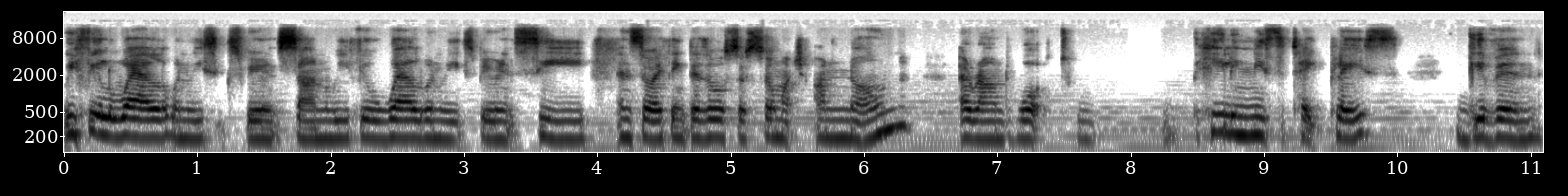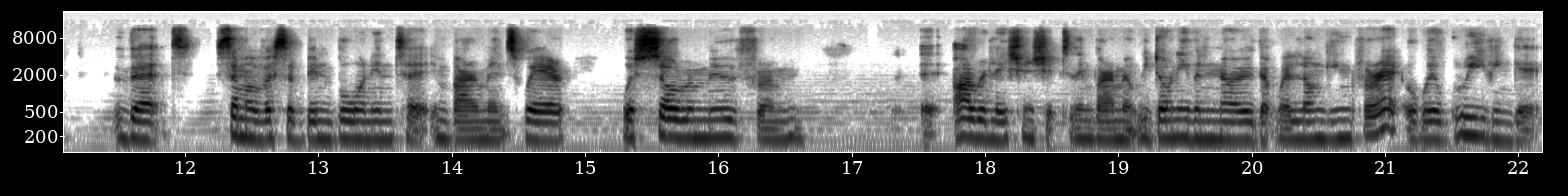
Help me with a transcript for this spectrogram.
we feel well when we experience sun, we feel well when we experience sea. And so I think there's also so much unknown around what healing needs to take place, given that some of us have been born into environments where we're so removed from uh, our relationship to the environment, we don't even know that we're longing for it or we're grieving it.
